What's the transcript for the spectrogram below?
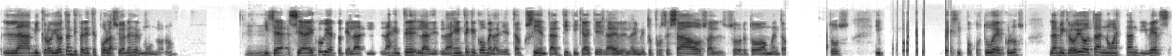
la microbiota en diferentes poblaciones del mundo, ¿no? Y se ha, se ha, descubierto que la, la gente, la, la, gente que come la dieta occidental típica, que es la de, alimentos procesados, sobre todo aumentados y, y pocos tubérculos, la microbiota no es tan diversa.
